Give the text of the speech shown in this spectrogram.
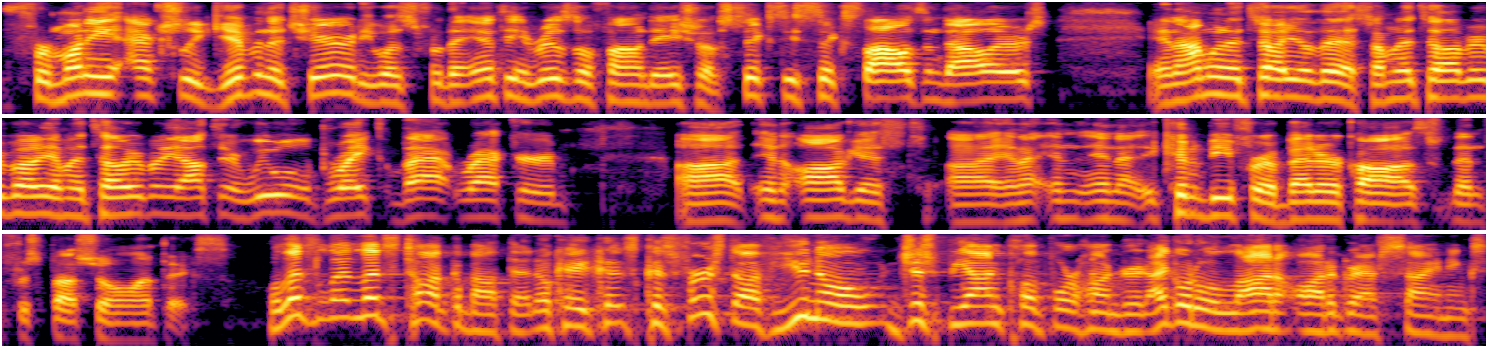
for money actually given to charity was for the Anthony Rizzo Foundation of $66,000. And I'm going to tell you this I'm going to tell everybody, I'm going to tell everybody out there, we will break that record uh, in August. Uh, and, and, and it couldn't be for a better cause than for Special Olympics. Well, let's let, us let us talk about that, okay? Because because first off, you know, just beyond Club 400, I go to a lot of autograph signings,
